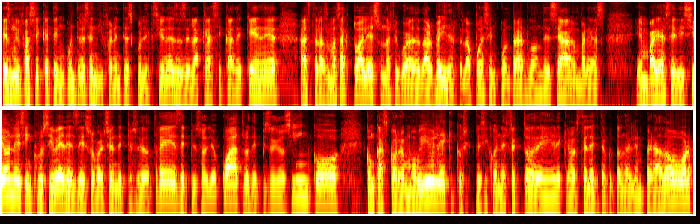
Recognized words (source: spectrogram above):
es muy fácil que te encuentres en diferentes colecciones, desde la clásica de Kenner hasta las más actuales, una figura de Darth Vader. Te la puedes encontrar donde sea, en varias, en varias ediciones, inclusive desde su versión de episodio 3, de episodio 4, de episodio 5, con casco removible, que, con efecto de, que lo está electrocutando el emperador,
